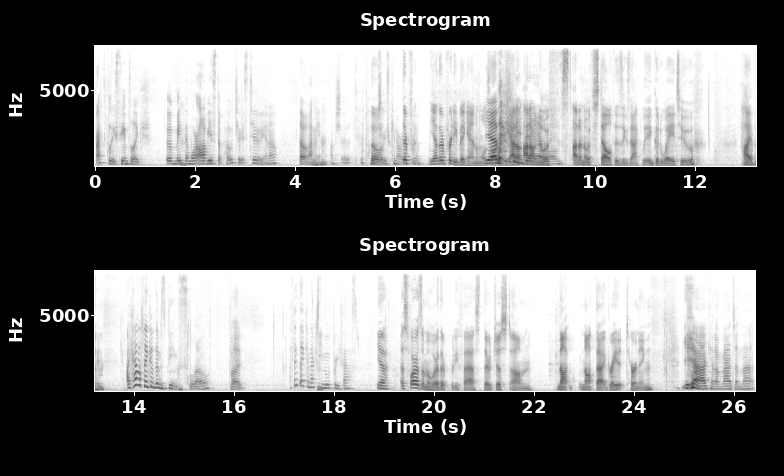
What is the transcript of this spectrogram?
Practically seems like it would make Hmm. them more obvious to poachers too, you know? Though I mean, Mhm. I'm sure that the Though poachers can already pr- yeah, they're pretty big animals Yeah, already. I don't I don't know if animals. st- I don't know if stealth is exactly a good way to hide them. I kind of think of them as being slow, but I think they can actually Hmm. move pretty fast. Yeah, as far as I'm aware, they're pretty fast. They're just um not not that great at turning. Yeah, I can imagine that.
